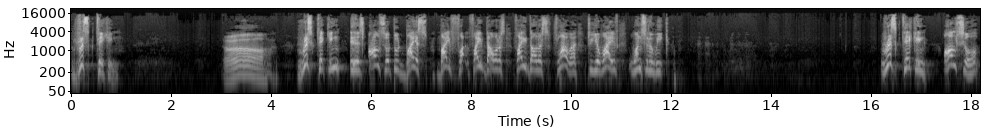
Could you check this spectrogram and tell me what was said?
risk taking. Oh. Risk taking is also to buy, a, buy five dollars five dollars flour to your wife once in a week. Risk taking also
